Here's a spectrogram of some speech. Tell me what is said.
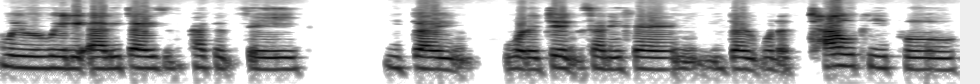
we were really early days of the pregnancy. You don't want to jinx anything, you don't want to tell people.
